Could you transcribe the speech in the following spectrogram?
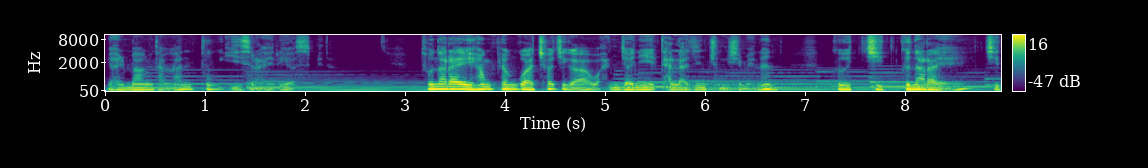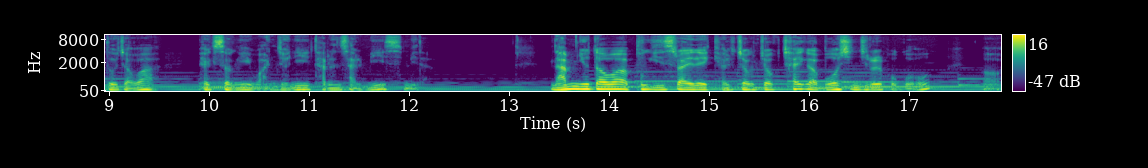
멸망당한 북이스라엘이었습니다. 두 나라의 형편과 처지가 완전히 달라진 중심에는 그, 지, 그 나라의 지도자와 백성이 완전히 다른 삶이 있습니다. 남유다와 북이스라엘의 결정적 차이가 무엇인지를 보고 어,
